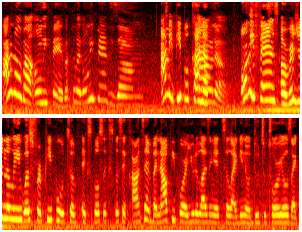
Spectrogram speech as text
I don't know about OnlyFans. I feel like OnlyFans is um. i mean people kind I of don't know. OnlyFans originally was for people to expose explicit content, but now people are utilizing it to like you know do tutorials. Like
